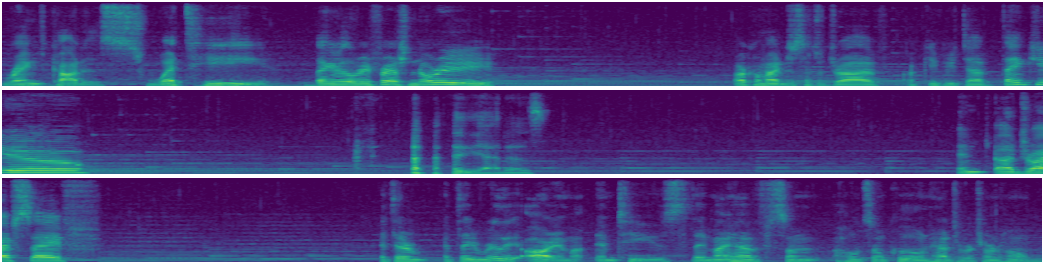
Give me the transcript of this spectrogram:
Ranked COD is sweaty. Thank you for the refresh, Nori. Welcome, I just have to drive. I'll keep you tab. Thank you. yeah, it is. And uh, drive safe. If they're if they really are M MTs, they might have some hold some clue on how to return home.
